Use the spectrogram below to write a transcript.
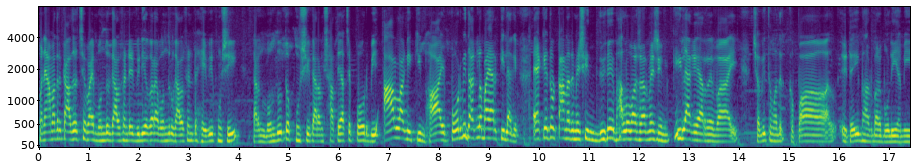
মানে আমাদের কাজ হচ্ছে ভাই বন্ধুর গার্লফ্রেন্ডের ভিডিও করা, বন্ধুর গার্লফ্রেন্ড হেভি খুশি, কারণ বন্ধু তো খুশি, কারণ সাথে আছে পড়বি আর লাগে কি ভাই? পড়বি থাকলে ভাই আর কি লাগে? একে তো টানার মেশিন দুয়ে ভালোবাসার মেশিন কি লাগে আর রে ভাই? সবই তোমাদের কপাল, এটাই বারবার বলি আমি।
